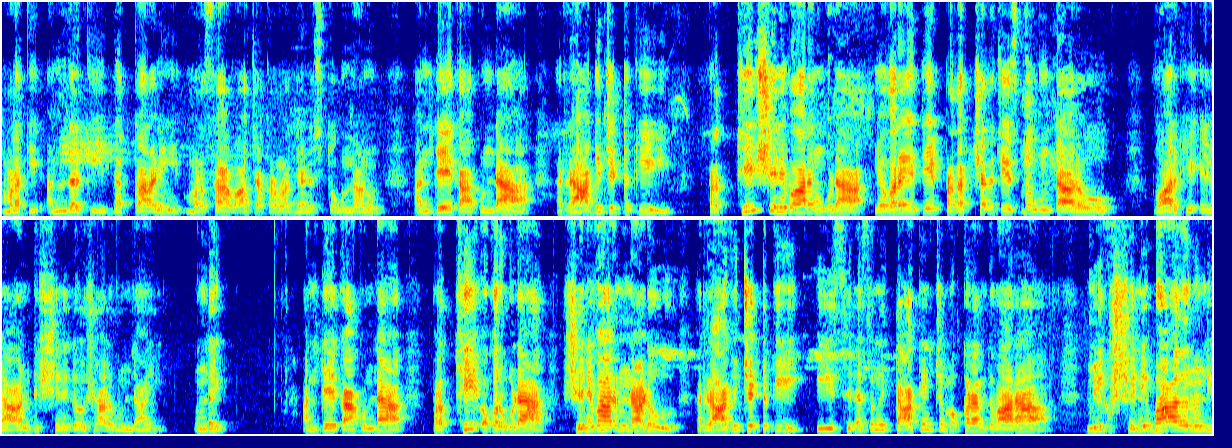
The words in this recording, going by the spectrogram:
మనకి అందరికీ దక్కాలని మనసావాచ కర్మ ధ్యానిస్తూ ఉన్నాను. అంతేకాకుండా రాగి చెట్టుకి ప్రతి శనివారం కూడా ఎవరైతే ప్రదక్షిణ చేస్తూ ఉంటారో వారికి ఎలాంటి శని దోషాలు ఉండాయి ఉండయి. అంతేకాకుండా ప్రతి ఒక్కరు కూడా శనివారం నాడు రాగి చెట్టుకి ఈ శిరస్సుని తాకించి మొక్కడం ద్వారా మీకు శని బాధ నుండి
